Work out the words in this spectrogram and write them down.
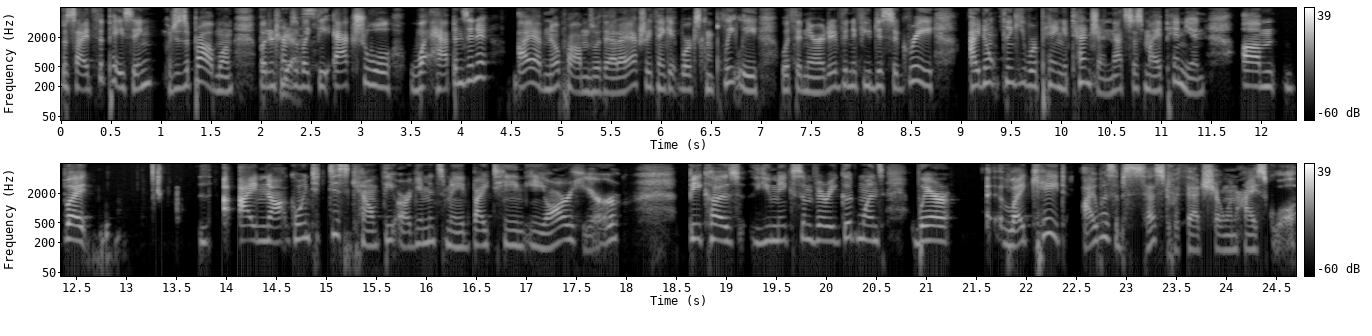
besides the pacing, which is a problem, but in terms of like the actual what happens in it, I have no problems with that. I actually think it works completely with the narrative and if you disagree, I don't think you were paying attention. That's just my opinion. Um but I'm not going to discount the arguments made by Team ER here because you make some very good ones where like Kate, I was obsessed with that show in high school.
